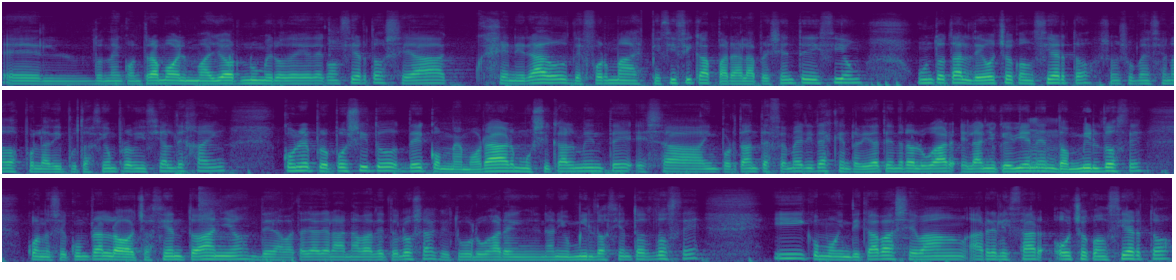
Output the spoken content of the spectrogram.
donde encontramos el mayor número de, conciertos, se ha generado de forma específica para la presente edición un total de ocho conciertos, son subvencionados por la Diputación Provincial de Jaén, con el propósito de conmemorar musicalmente esa importante efemérides que en realidad tendrá lugar el año que viene, en 2012, cuando se cumplan los 800 años de la batalla de la Nava de Tolosa, que tuvo lugar en el año 1212, y como indicaba, se van a realizar ocho conciertos,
